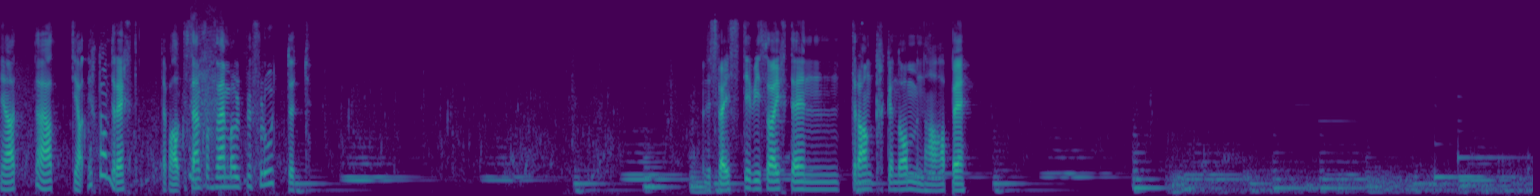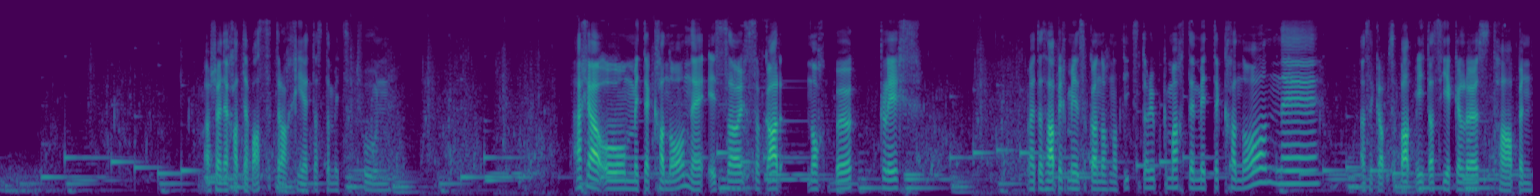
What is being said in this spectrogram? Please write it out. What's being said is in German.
Ja, der hat, die hat nicht unrecht. Der Wald ist einfach einmal beflutet. Und jetzt weißt ihr, wieso ich den Trank genommen habe. Wahrscheinlich hat der Wasserdrache etwas damit zu tun. Ach ja, und mit der Kanone ist euch sogar noch möglich... Weil Das habe ich mir sogar noch Notizen darüber gemacht, denn mit der Kanone... Also ich glaube, sobald wir das hier gelöst haben,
